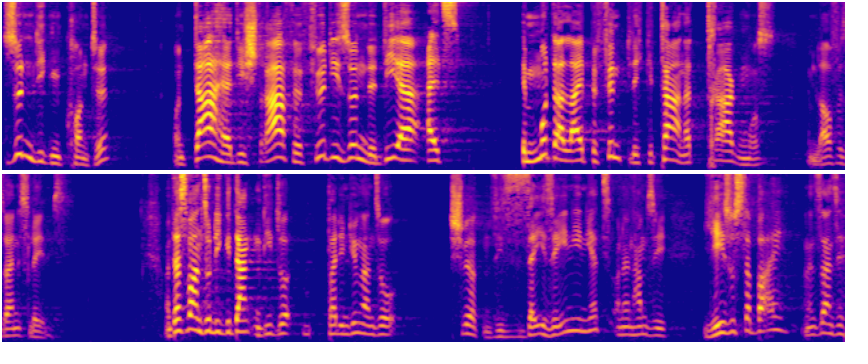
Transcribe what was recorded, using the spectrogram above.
sündigen konnte und daher die Strafe für die Sünde, die er als im Mutterleib befindlich getan hat, tragen muss im Laufe seines Lebens. Und das waren so die Gedanken, die bei den Jüngern so schwirrten. Sie sehen ihn jetzt und dann haben sie Jesus dabei und dann sagen sie,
